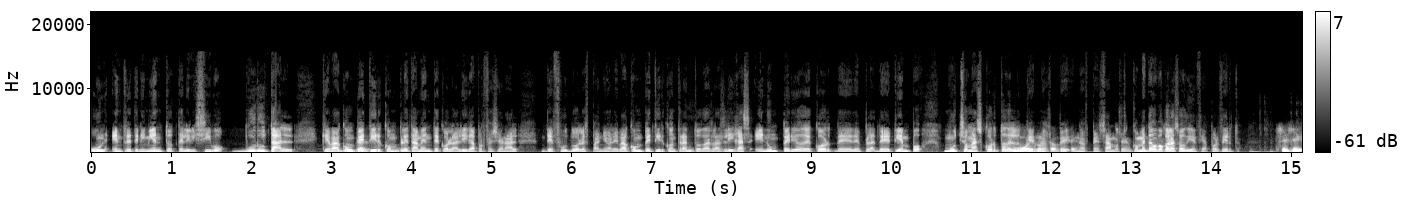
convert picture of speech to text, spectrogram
un entretenimiento televisivo brutal que va a competir completamente con la Liga Profesional de Fútbol Española y va a competir contra Mm. todas las ligas en un periodo de, de- de tiempo mucho más corto de lo Muy que nos, pe- nos pensamos. Sí. Comenta un poco las audiencias, por cierto. Sí, sí,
